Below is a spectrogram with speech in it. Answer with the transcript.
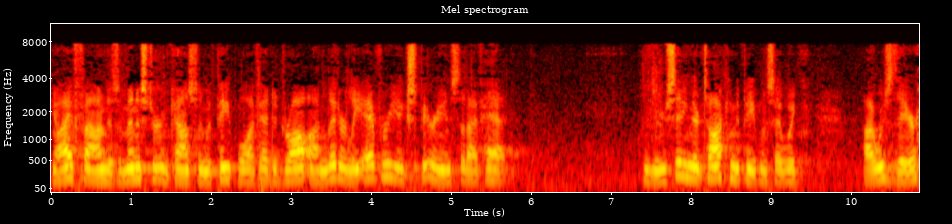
You know, I've found as a minister and counseling with people, I've had to draw on literally every experience that I've had. When you're sitting there talking to people and say, well, I was there.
